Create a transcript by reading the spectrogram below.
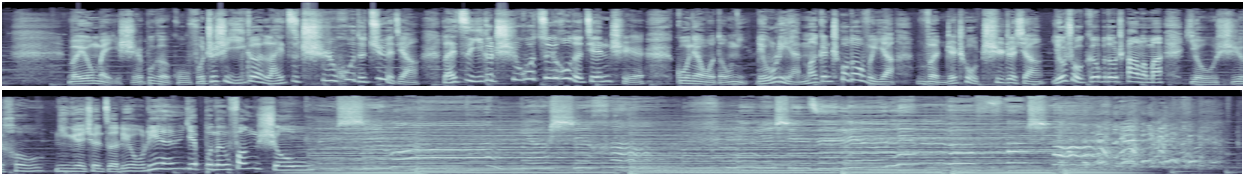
唯有美食不可辜负，这是一个来自吃货的倔强，来自一个吃货最后的坚持。姑娘，我懂你，榴莲嘛，跟臭豆腐一样，闻着臭，吃着香。有首歌不都唱了吗？有时候宁愿选择榴莲，也不能放手。是我，有时候宁愿选择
